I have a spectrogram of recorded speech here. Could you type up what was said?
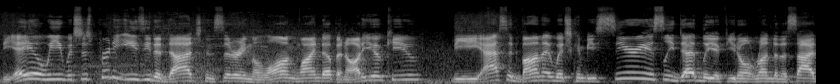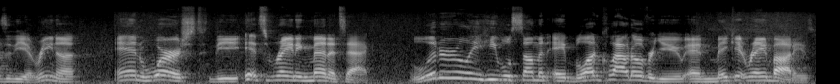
The AoE, which is pretty easy to dodge considering the long windup and audio cue, the acid vomit, which can be seriously deadly if you don't run to the sides of the arena, and worst, the It's Raining Men attack. Literally, he will summon a blood cloud over you and make it rain bodies.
